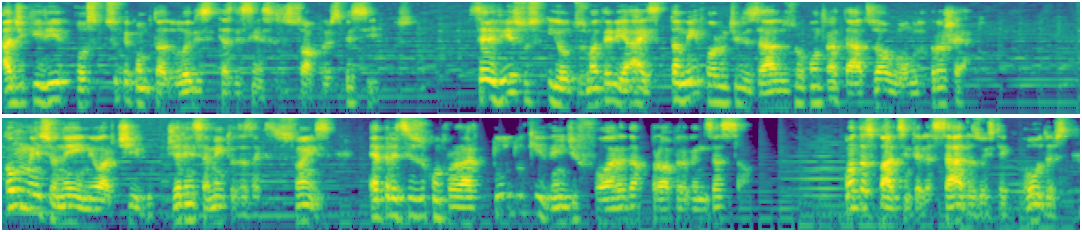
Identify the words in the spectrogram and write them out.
adquirir os supercomputadores e as licenças de software específicos. Serviços e outros materiais também foram utilizados ou contratados ao longo do projeto. Como mencionei em meu artigo Gerenciamento das Aquisições, é preciso controlar tudo que vem de fora da própria organização. Quanto às partes interessadas ou stakeholders,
